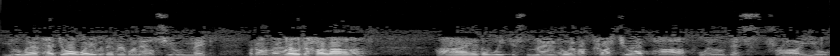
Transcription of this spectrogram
You may have had your way with everyone else you've met, but on the road to Harala, I, the weakest man who ever crossed your path, will destroy you.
